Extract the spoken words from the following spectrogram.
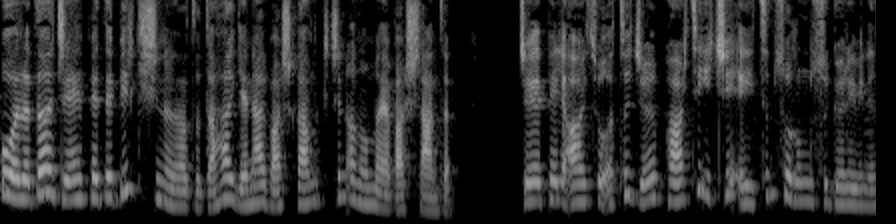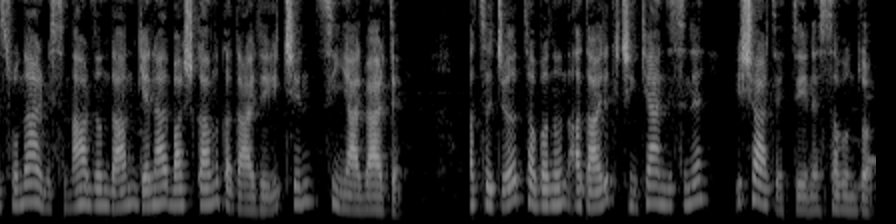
Bu arada CHP'de bir kişinin adı daha genel başkanlık için anılmaya başlandı. CHP'li Aytu Atıcı, parti içi eğitim sorumlusu görevinin sona ermesinin ardından genel başkanlık adaylığı için sinyal verdi. Atıcı, tabanın adaylık için kendisini işaret ettiğini savundu.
